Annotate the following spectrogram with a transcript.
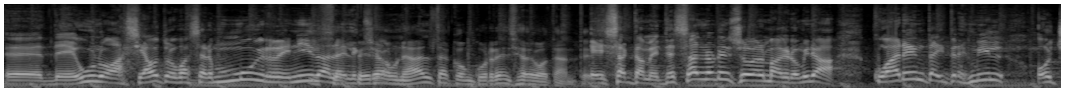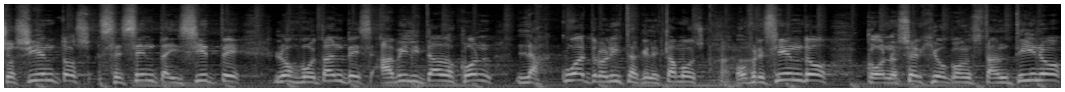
eh, de uno hacia otro. Va a ser muy Y reñida se la espera elección. una alta concurrencia de votantes. Exactamente. San Lorenzo de Almagro, mirá, 43.867 los votantes habilitados con las cuatro listas que le estamos ofreciendo, con Sergio Constantino,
